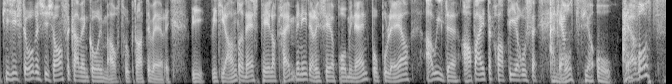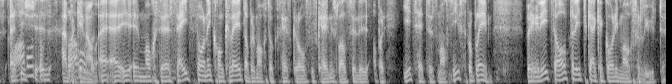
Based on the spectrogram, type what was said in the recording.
die historische Chance gehabt, wenn Corim auch zurückgetreten wäre. Wie, wie die anderen SPler kennt man nicht, er ist sehr prominent, populär, auch in den Arbeiterquartieren raus. Er, er will es ja auch. Er, er will es. Ist, aber genau, er, er, macht, er sagt es zwar nicht konkret, aber er macht auch kein grosses Geheimnis. Aber jetzt hat er ein massives Problem. Wenn er jetzt antritt gegen Gorimach, verliert er.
